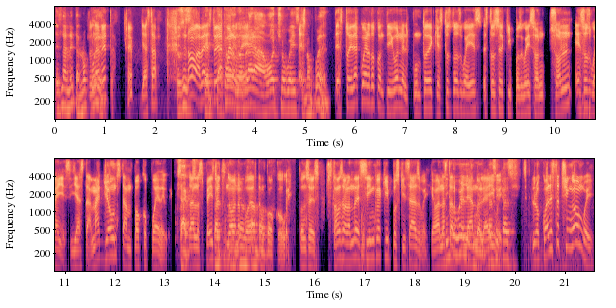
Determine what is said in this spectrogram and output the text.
Es la neta, no puede. la neta. Sí, ya está. Entonces, No, a ver, te, estoy te de acabo de acuerdo, nombrar ¿eh? a ocho güeyes que Es- no pueden. Estoy de acuerdo contigo en el punto de que estos dos güeyes, estos equipos, güey, son, son esos güeyes y ya está. Mac Jones tampoco puede, güey. O Exacto. sea, los Patriots exacto. no van a Jones poder tampoco. güey. Entonces, estamos hablando de cinco equipos quizás, güey, que van a Cinco estar güeyes, peleándole güey, ahí, güey. casi. Lo cual está chingón, güey.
